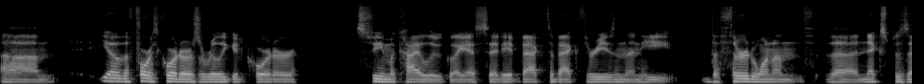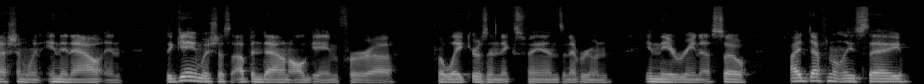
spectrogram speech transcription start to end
um, you know, the fourth quarter was a really good quarter. Svi Mykhailiuk, like I said, hit back to back threes, and then he the third one on the next possession went in and out, and the game was just up and down all game for uh, for Lakers and Knicks fans and everyone in the arena. So I definitely say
